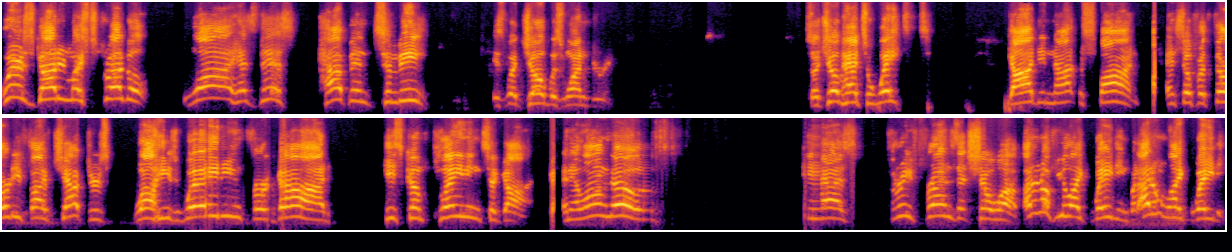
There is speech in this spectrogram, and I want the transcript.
Where is God in my struggle? Why has this happened to me? Is what Job was wondering. So Job had to wait God did not respond. And so for 35 chapters, while he's waiting for God, he's complaining to God. And along those, he has three friends that show up. I don't know if you like waiting, but I don't like waiting.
